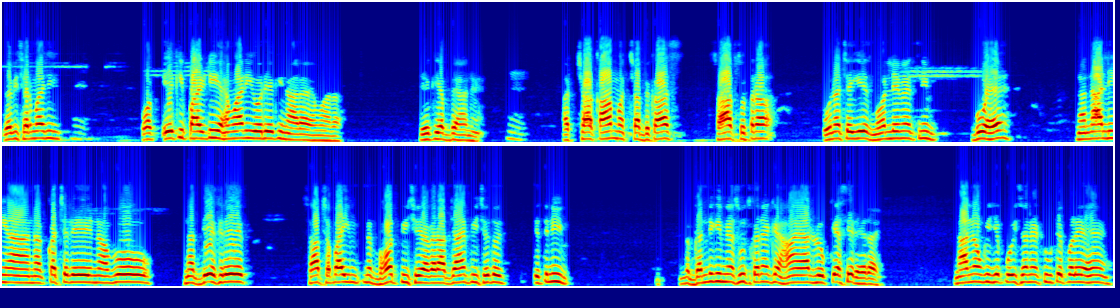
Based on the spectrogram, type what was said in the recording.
रवि शर्मा जी। और एक ही पार्टी है हमारी और एक ही नारा है हमारा। एक ही अभियान है। हम्म, अच्छा काम अच्छा विकास साफ़ सुथरा होना चाहिए। इस मोहल्ले में इतनी वो है। ना नालियाँ ना कचरे ना वो ना देख रेख। साफ़ सफ़ाई में बहुत पीछे। अगर आप जाएँ पीछे तो इतनी गंदगी महसूस करें कि हाँ यार लोग कैसे रह रहे हैं? नालों की ये पोजिशन है टूटे पड़े हैं।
